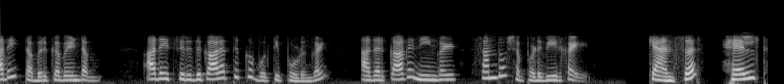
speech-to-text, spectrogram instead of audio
அதை தவிர்க்க வேண்டும். அதை சிறிது காலத்துக்கு ஒத்தி போடுங்கள். அதற்காக நீங்கள் சந்தோஷப்படுவீர்கள். கேன்சர் ஹெல்த்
